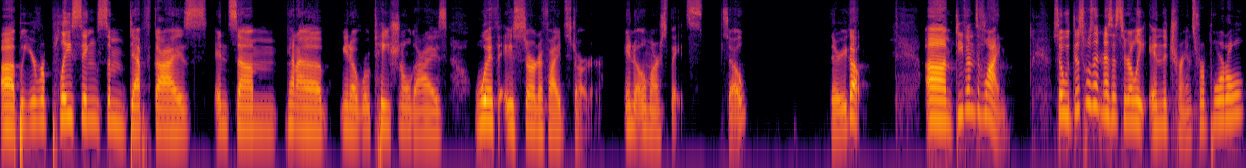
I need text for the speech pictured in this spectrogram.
uh, but you're replacing some depth guys and some kind of, you know, rotational guys with a certified starter in Omar Speights. So there you go. Um, defensive line. So this wasn't necessarily in the transfer portal,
